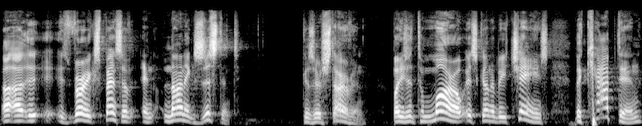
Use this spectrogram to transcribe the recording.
uh, uh it's very expensive and non existent because they're starving. But he said, tomorrow it's going to be changed. The captain,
